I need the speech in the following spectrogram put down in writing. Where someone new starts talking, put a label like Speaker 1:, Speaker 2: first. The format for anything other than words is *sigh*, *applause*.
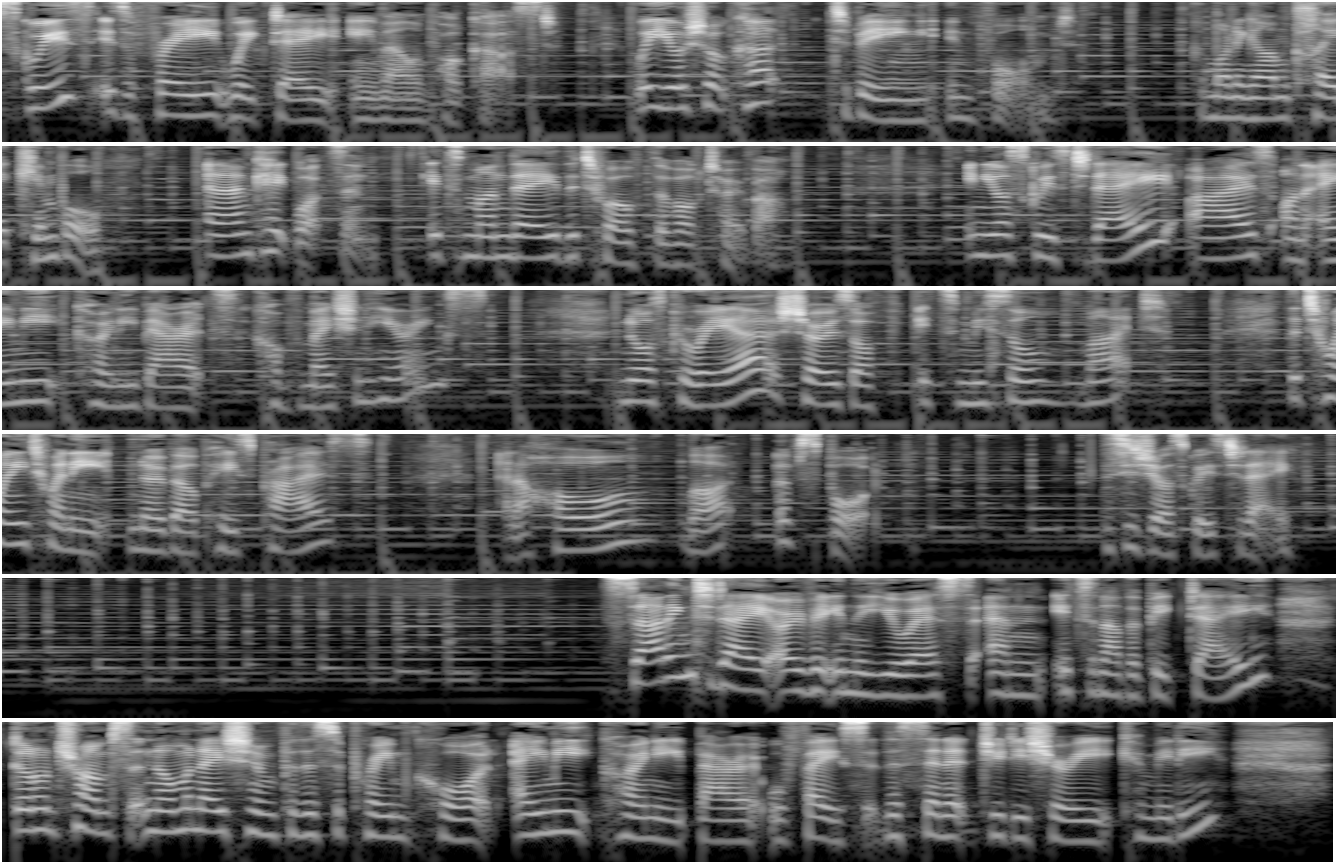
Speaker 1: Squiz is a free weekday email and podcast. We're your shortcut to being informed.
Speaker 2: Good morning, I'm Claire Kimball.
Speaker 1: And I'm Kate Watson. It's Monday, the 12th of October. In your Squiz today, eyes on Amy Coney Barrett's confirmation hearings. North Korea shows off its missile might. The 2020 Nobel Peace Prize. And a whole lot of sport. This is your Squiz today. Starting today over in the US, and it's another big day, Donald Trump's nomination for the Supreme Court, Amy Coney Barrett, will face the Senate Judiciary Committee.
